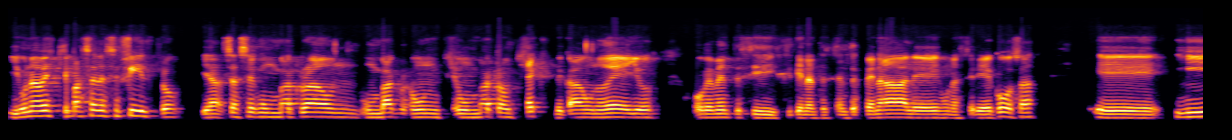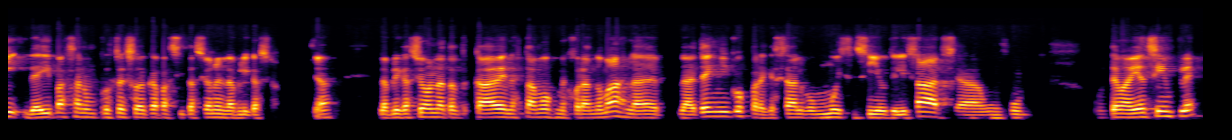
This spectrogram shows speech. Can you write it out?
Y una vez que pasan ese filtro, ya se hace un background, un, back- un, un background check de cada uno de ellos, obviamente si, tiene antecedentes penales, una serie de cosas, eh, y de ahí pasan un proceso de capacitación en la aplicación. ¿ya? La aplicación cada vez la estamos mejorando más, la de, técnicos, para que sea algo muy sencillo de utilizar, sea un, tema bien simple.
